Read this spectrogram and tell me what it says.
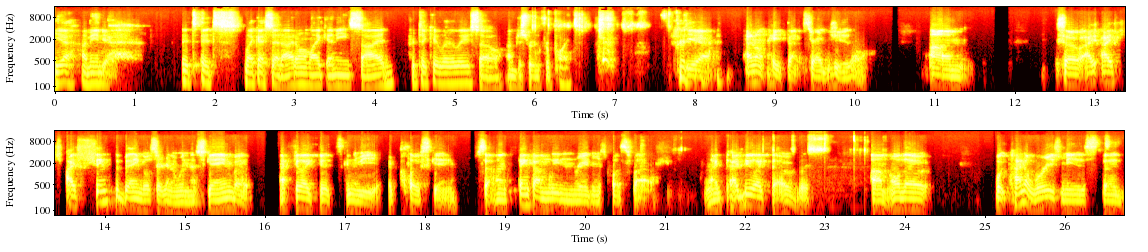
Yeah, I mean, yeah. it's it's like I said, I don't like any side particularly, so I'm just rooting for points. yeah, I don't hate that strategy at all. Um, so I, I I think the Bengals are going to win this game, but I feel like it's going to be a close game. So I think I'm leading Raiders plus five. I, I do like the over. Um, although, what kind of worries me is the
